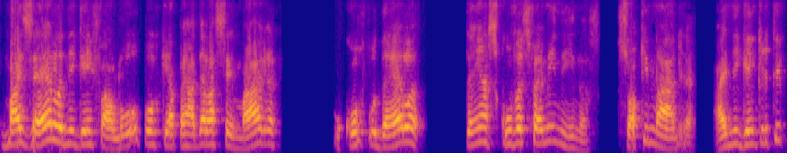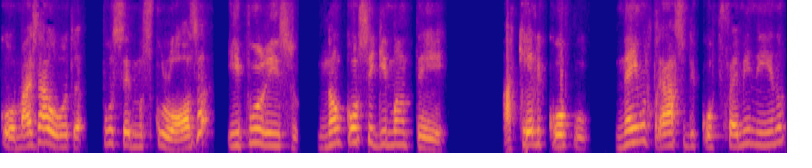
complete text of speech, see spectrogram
Mas ela, ninguém falou, porque apesar dela ser magra, o corpo dela tem as curvas femininas, só que magra. Aí ninguém criticou, mas a outra, por ser musculosa e por isso não conseguir manter aquele corpo, nenhum traço de corpo feminino,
